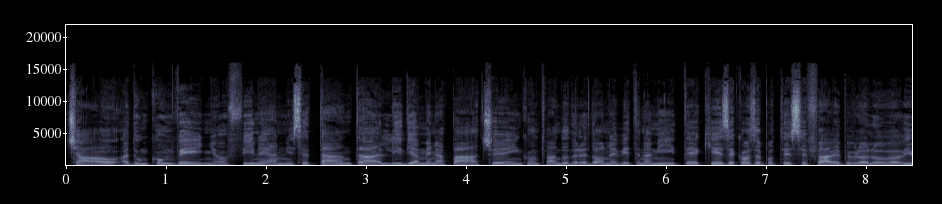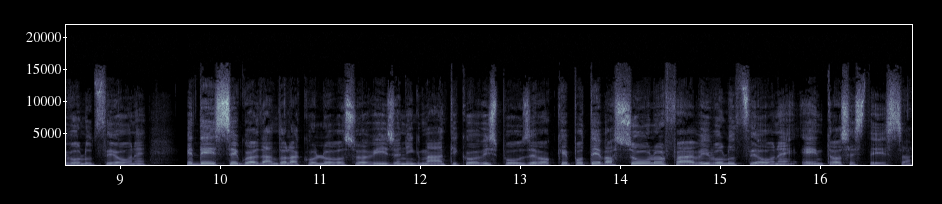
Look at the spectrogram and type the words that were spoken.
ciao, ad un convegno fine anni 70, Lidia Menapace, incontrando delle donne vietnamite, chiese cosa potesse fare per la loro rivoluzione ed esse, guardandola col loro sorriso enigmatico, risposero che poteva solo fare rivoluzione entro se stessa.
